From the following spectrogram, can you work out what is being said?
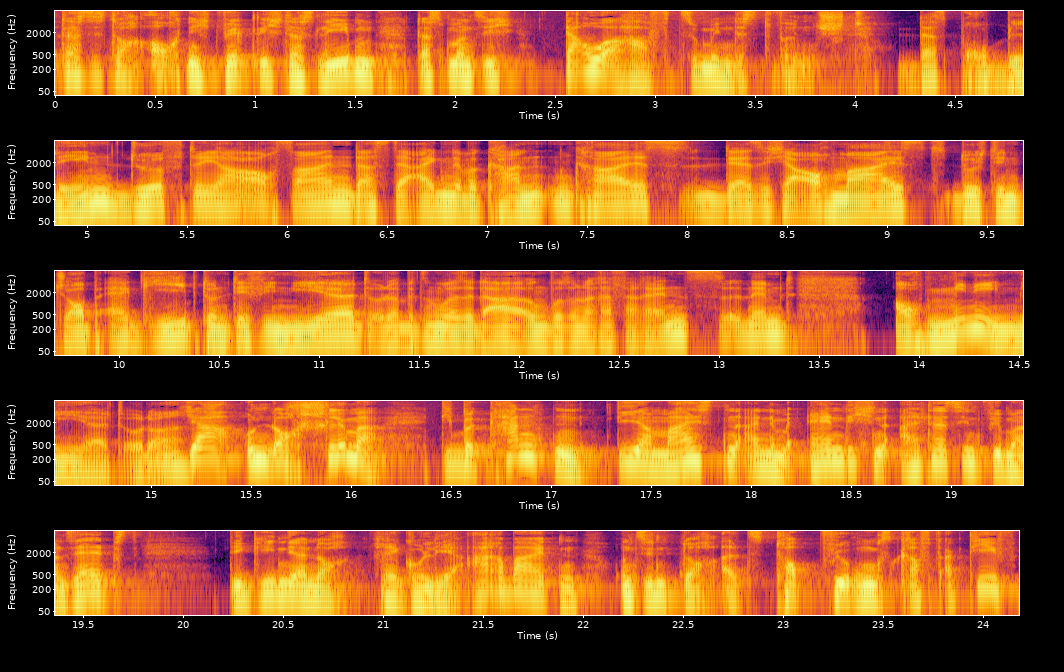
das ist doch auch nicht wirklich das Leben, das man sich dauerhaft zumindest wünscht. Das Problem dürfte ja auch sein, dass der eigene Bekanntenkreis, der sich ja auch meist durch den Job ergibt und definiert oder beziehungsweise da irgendwo so eine Referenz nimmt, auch minimiert, oder? Ja, und noch schlimmer, die Bekannten, die ja meist in einem ähnlichen Alter sind wie man selbst, die gehen ja noch regulär arbeiten und sind noch als Top-Führungskraft aktiv.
